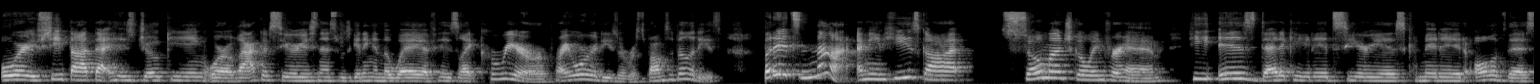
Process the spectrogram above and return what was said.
or if she thought that his joking or a lack of seriousness was getting in the way of his like career or priorities or responsibilities. But it's not. I mean, he's got so much going for him. He is dedicated, serious, committed, all of this.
